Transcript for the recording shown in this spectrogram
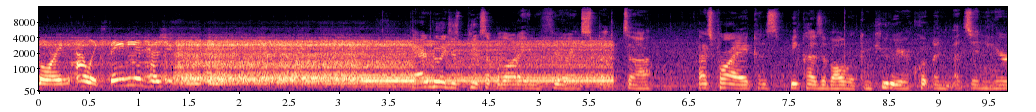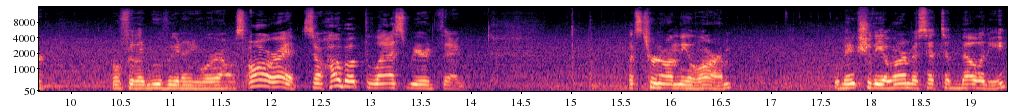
Through flooring, Alex Zanian has you... Yeah, it really just picks up a lot of interference, but uh, that's probably because of all the computer equipment that's in here. I don't feel like moving it anywhere else. Alright, so how about the last weird thing? Let's turn on the alarm. We'll make sure the alarm is set to melody.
